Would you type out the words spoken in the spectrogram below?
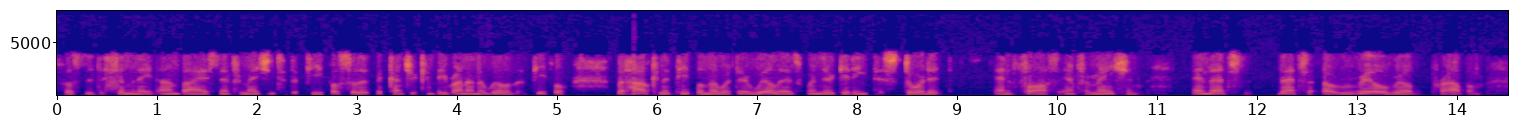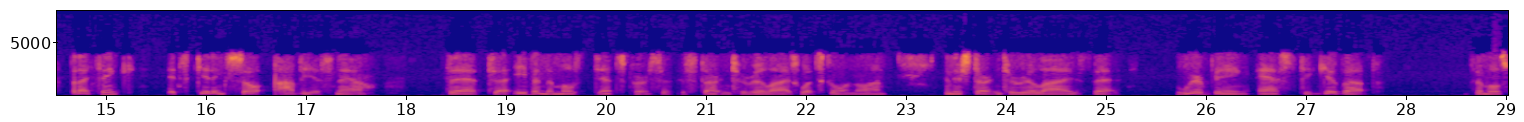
supposed to disseminate unbiased information to the people so that the country can be run on the will of the people. But how can the people know what their will is when they're getting distorted and false information, and that's that's a real real problem. But I think it's getting so obvious now that uh, even the most dense person is starting to realize what's going on, and they're starting to realize that we're being asked to give up the most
